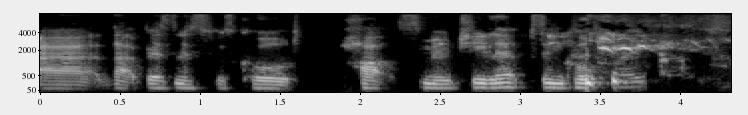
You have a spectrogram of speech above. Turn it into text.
Uh, that business was called Hot Smoochy Lips Incorporated.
